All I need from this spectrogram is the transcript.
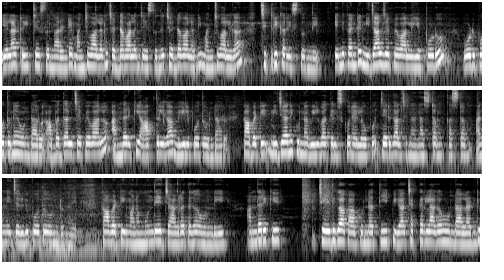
ఎలా ట్రీట్ చేస్తున్నారంటే మంచి వాళ్ళని చెడ్డ వాళ్ళని చేస్తుంది చెడ్డ వాళ్ళని మంచి వాళ్ళుగా చిత్రీకరిస్తుంది. ఎందుకంటే నిజాలు చెప్పేవాళ్ళు ఎప్పుడూ ఓడిపోతూనే ఉంటారు. అబద్ధాలు చెప్పేవాళ్ళు అందరికీ ఆప్తులుగా మిగిలిపోతూ ఉంటారు. కాబట్టి నిజానికి ఉన్న విలువ తెలుసుకునే లోపు జరగాల్సిన నష్టం కష్టం అన్నీ జరిగిపోతూ ఉంటున్నాయి. కాబట్టి మనం ముందే జాగ్రత్తగా ఉండి అందరికీ చేదుగా కాకుండా తీపిగా చక్కెరలాగా ఉండాలని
